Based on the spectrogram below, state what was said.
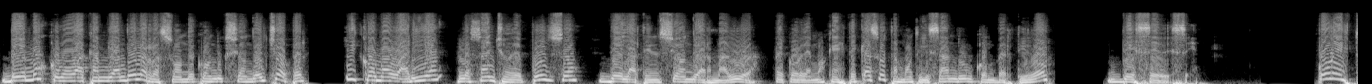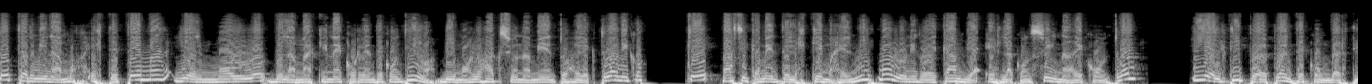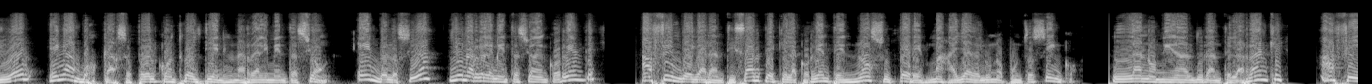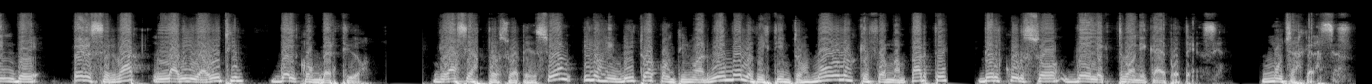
Vemos cómo va cambiando la razón de conducción del chopper y cómo varían los anchos de pulso de la tensión de armadura. Recordemos que en este caso estamos utilizando un convertidor DC-DC. Con esto terminamos este tema y el módulo de la máquina de corriente continua. Vimos los accionamientos electrónicos que básicamente el esquema es el mismo, lo único que cambia es la consigna de control y el tipo de puente convertidor en ambos casos, pero el control tiene una realimentación en velocidad y una realimentación en corriente a fin de garantizar que la corriente no supere más allá del 1.5 la nominal durante el arranque a fin de preservar la vida útil del convertidor. Gracias por su atención y los invito a continuar viendo los distintos módulos que forman parte del curso de electrónica de potencia. Muchas gracias.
